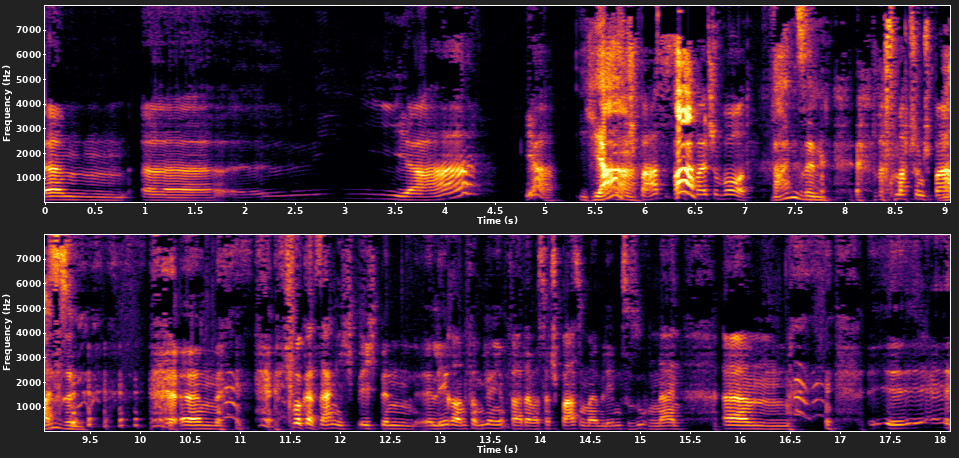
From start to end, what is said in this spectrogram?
Ähm, äh, ja, ja. Ja. Also Spaß ist das Ah, falsche Wort. Wahnsinn. Was macht schon Spaß? Wahnsinn. ähm, ich wollte gerade sagen, ich, ich bin Lehrer und Familienvater, was hat Spaß in meinem Leben zu suchen? Nein. Ähm, äh,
